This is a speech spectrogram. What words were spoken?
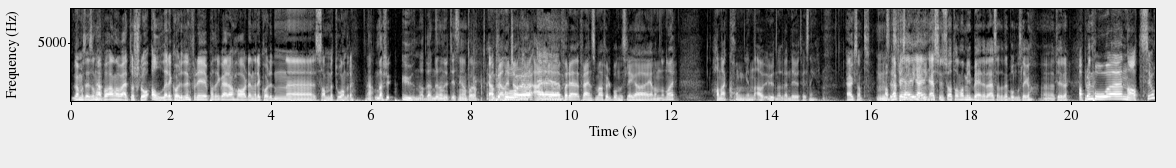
La meg si sånn, her på, Han har vei til å slå alle rekorder, fordi Patrick Vieira har denne rekorden øh, sammen med to andre. Ja, Men det er så unødvendig, den utvisningen han får òg. Ja, Apropos er, eh, eh, for, fra en som har fulgt Bundesliga gjennom noen år, han er kongen av unødvendige utvisninger. Ja, ikke sant. Mm. Mm. Jeg jeg, jeg, jeg syns jo at han var mye bedre da jeg har sett ham i Bundesliga uh, tidligere. Apropos eh, Nazio.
